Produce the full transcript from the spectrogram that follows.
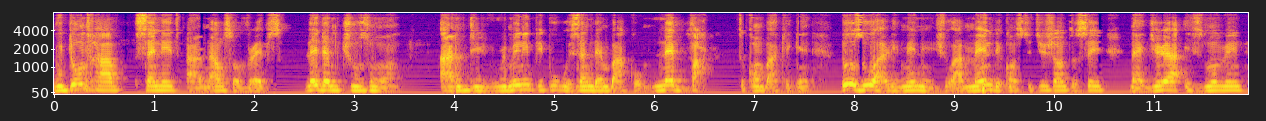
We don't have Senate and House of Reps. Let them choose one. And the remaining people will send them back home. Never to come back again. Those who are remaining should amend the constitution to say Nigeria is moving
